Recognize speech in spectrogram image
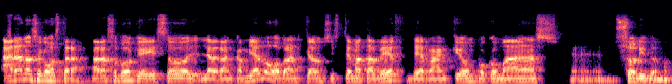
Ahora no sé cómo estará. Ahora supongo que eso le habrán cambiado o habrán creado un sistema tal vez de ranqueo un poco más eh, sólido, ¿no?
